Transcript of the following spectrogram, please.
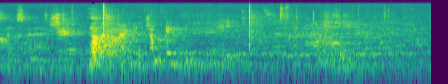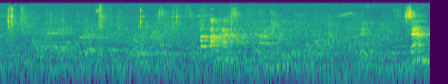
Exercise finished. Jumping. Sam.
